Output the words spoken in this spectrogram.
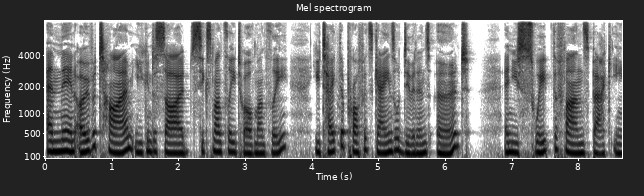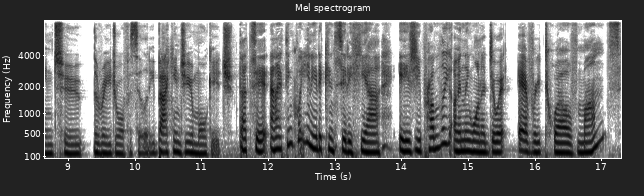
And then over time, you can decide six monthly, 12 monthly, you take the profits, gains, or dividends earned and you sweep the funds back into the redraw facility, back into your mortgage. That's it. And I think what you need to consider here is you probably only want to do it every 12 months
